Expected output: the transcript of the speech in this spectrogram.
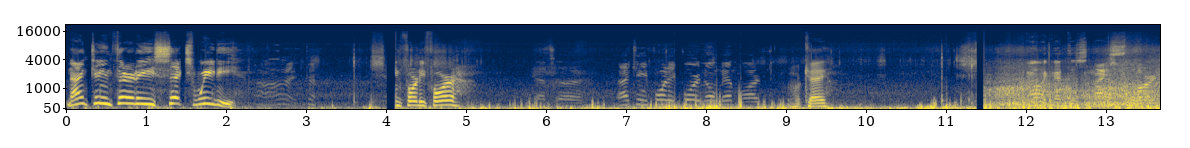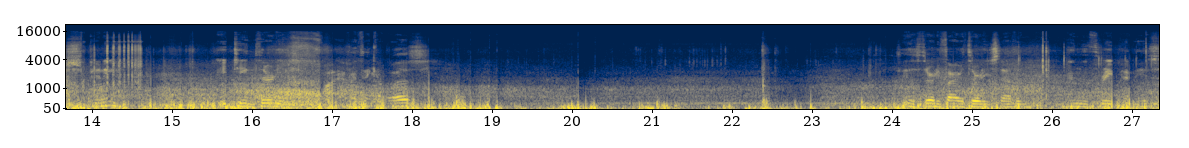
1936 Wheatie. 1944. That's uh, 1944, no mint mark. Okay. Well, I got this nice large penny. 1835, I think it was. It's either 35 or 37. And the three pennies.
